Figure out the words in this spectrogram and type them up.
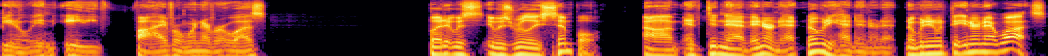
you know, in 85 or whenever it was. But it was it was really simple. Um, it didn't have internet. Nobody had internet. Nobody knew what the internet was.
